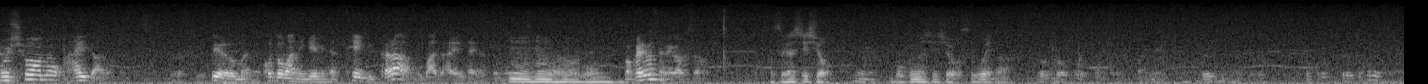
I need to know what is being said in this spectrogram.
無償の愛があるっていう、まあね、言葉に厳密な定義からまず入りたいなと思う。うんんですうんうんうん。わかりますよねガクさん、うん、さすが師匠。僕の師匠すごいな。そうそうそうそう。まあねそういうそういうところですね。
